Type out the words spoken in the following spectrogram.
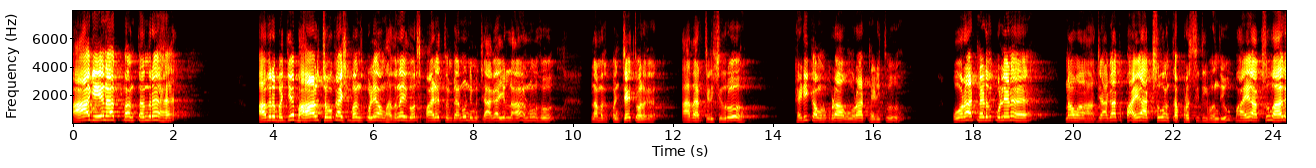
ಆಗ ಏನಾತಪ್ಪ ಅಂತಂದ್ರೆ ಅದ್ರ ಬಗ್ಗೆ ಭಾಳ ಚೌಕಾಶಿ ಬಂದ್ಕೊಳ್ಳಿ ಅವ್ನು ಹದಿನೈದು ವರ್ಷ ಪಾಳೆ ತುಂಬ್ಯಾನು ನಿಮ್ಮ ಜಾಗ ಇಲ್ಲ ಅನ್ನೋದು ನಮಗೆ ಪಂಚಾಯತ್ ಒಳಗೆ ಆಧಾರ ತಿಳಿಸಿದ್ರು. ಕಡಿಕ ಅವನು ಕೂಡ ಹೋರಾಟ ನಡೀತು. ಹೋರಾಟ ನಡೆದ ಕೂಡಲೇ ನಾವು ಆ ಜಾಗಕ್ಕೆ ಪಾಯ ಹಾಕ್ಸುವಂಥ ಪರಿಸ್ಥಿತಿಗೆ ಬಂದೆವು. ಪಾಯ ಹಾಕ್ಸುವಾಗ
